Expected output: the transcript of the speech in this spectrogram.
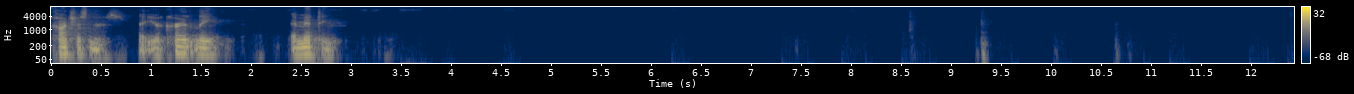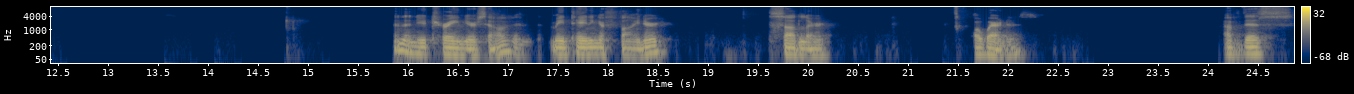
consciousness that you're currently emitting? And then you train yourself in maintaining a finer, subtler awareness of this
